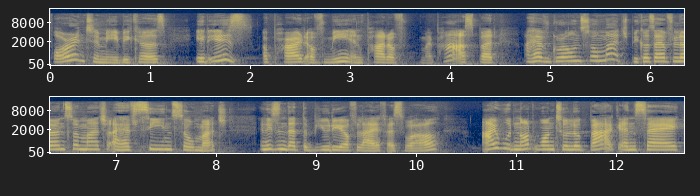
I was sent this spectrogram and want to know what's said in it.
foreign to me because it is a part of me and part of my past, but I have grown so much because I've learned so much, I have seen so much. And isn't that the beauty of life as well? I would not want to look back and say,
